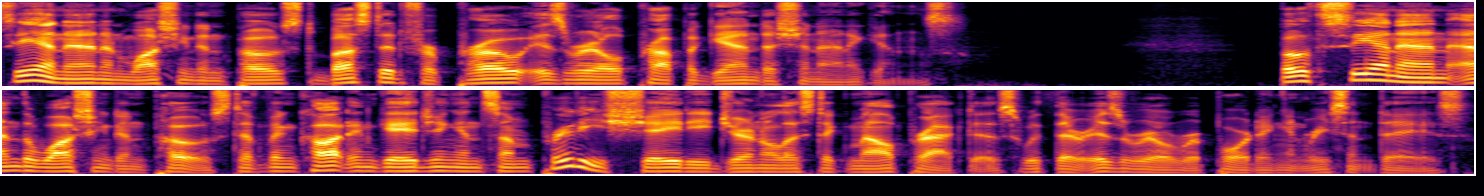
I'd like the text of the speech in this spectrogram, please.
CNN and Washington Post busted for pro Israel propaganda shenanigans. Both CNN and the Washington Post have been caught engaging in some pretty shady journalistic malpractice with their Israel reporting in recent days.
